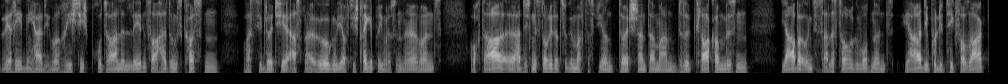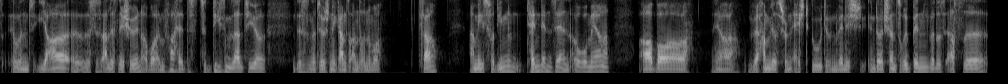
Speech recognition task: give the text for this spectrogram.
wir reden hier halt über richtig brutale Lebenserhaltungskosten, was die Leute hier erstmal irgendwie auf die Strecke bringen müssen. Ne? Und auch da äh, hatte ich eine Story dazu gemacht, dass wir in Deutschland da mal ein bisschen klarkommen müssen. Ja, bei uns ist alles teurer geworden und ja, die Politik versagt und ja, äh, das ist alles nicht schön, aber im Verhältnis zu diesem Land hier ist es natürlich eine ganz andere Nummer. Klar, Amis verdienen tendenziell einen Euro mehr, aber ja, wir haben es schon echt gut. Und wenn ich in Deutschland zurück bin, wird das Erste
